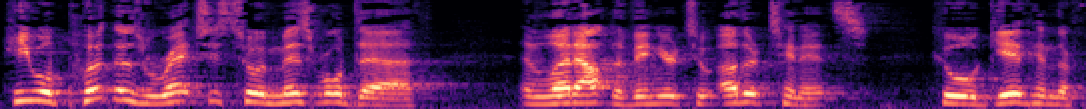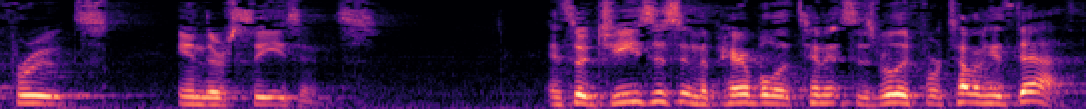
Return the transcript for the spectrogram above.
he will put those wretches to a miserable death and let out the vineyard to other tenants who will give him the fruits in their seasons. And so Jesus in the parable of the tenants is really foretelling his death.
